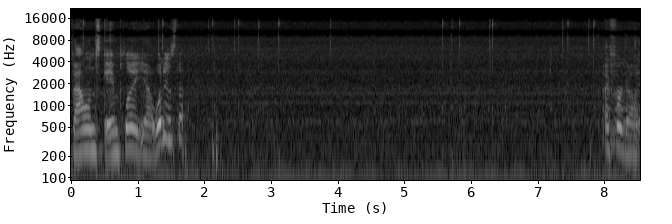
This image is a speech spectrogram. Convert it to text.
balanced gameplay? Yeah, what is that? I forgot.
